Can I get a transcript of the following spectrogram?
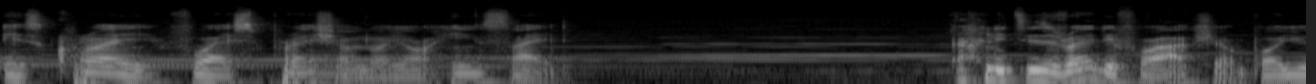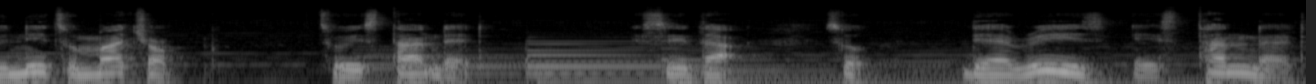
is crying for expression on your inside. And it is ready for action, but you need to match up to a standard. You see that? So, there is a standard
